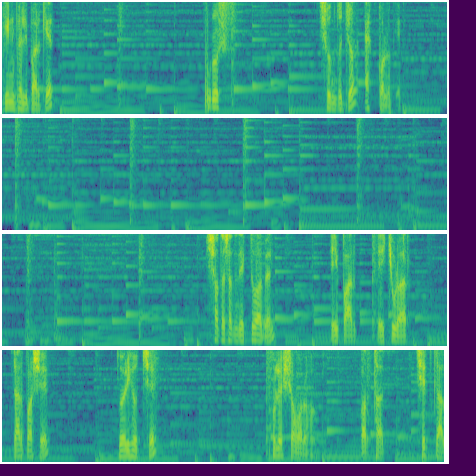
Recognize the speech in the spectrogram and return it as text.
গ্রিন ভ্যালি পার্কের পুরো সৌন্দর্য এক পলকে। সাথে সাথে দেখতে পাবেন এই পার্ক, এই চূড়ার চারপাশে তৈরি হচ্ছে ফুলের সমারোহ। অর্থাৎ শীতকাল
